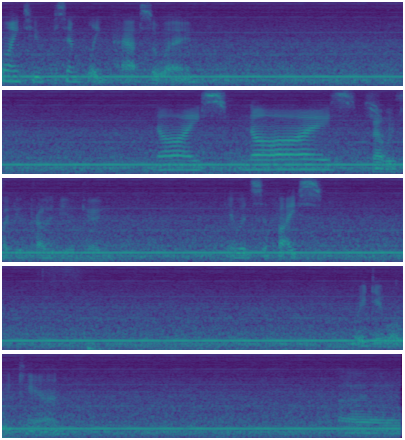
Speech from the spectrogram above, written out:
Going to simply pass away. Nice. Nice. That looks like it'd probably be okay. It would suffice. We do what we can. Uh,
